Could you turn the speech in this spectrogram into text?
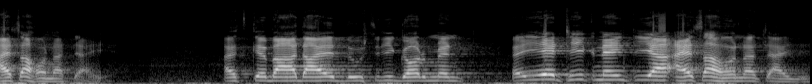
ऐसा होना चाहिए। इसके बाद आए दूसरी गवर्नमेंट ये ठीक नहीं किया, ऐसा होना चाहिए।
